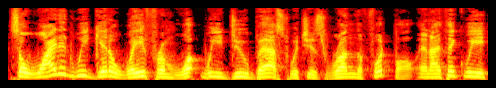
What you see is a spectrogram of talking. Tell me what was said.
So why did we get away from what we do best, which is run the football? And I think we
